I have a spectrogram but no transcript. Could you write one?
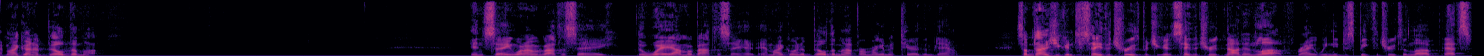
Am I going to build them up? In saying what I'm about to say, the way I'm about to say it, am I going to build them up or am I going to tear them down? Sometimes you can say the truth, but you can say the truth not in love, right? We need to speak the truth in love. That's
